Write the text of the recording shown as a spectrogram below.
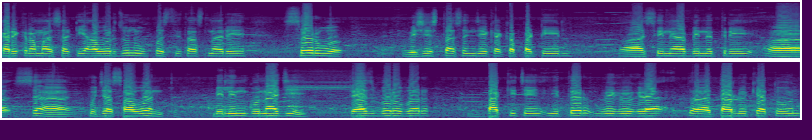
कार्यक्रमासाठी आवर्जून उपस्थित असणारे सर्व विशेषतः संजय काका पाटील सिने अभिनेत्री स पूजा सावंत मिलिंद गुणाजी त्याचबरोबर बाकीचे इतर वेगवेगळ्या तालुक्यातून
